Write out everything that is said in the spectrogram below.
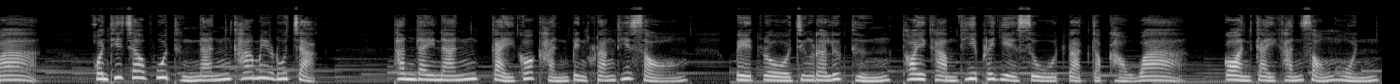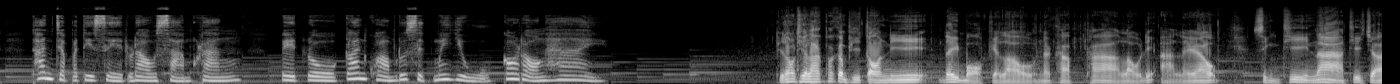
ว่า คนที่เจ้าพูดถึงนั้นข้าไม่รู้จัก ทันใดนั้นไก่ก็ขันเป็นครั้งที่สอง เปโตรจึงระลึกถึงถ้อยคำที่พระเยซูตรัสกับเขาว่า ก่อนไก่ขันสองหน ท่านจะปฏิเสธเราสามครั้ง เปโตรกลั้นความรู้สึกไม่อยู่ก็ร้องไห้พี่น้องที่รักพระคัมภีร์ตอนนี้ได้บอกแก่เรานะครับ ถ้าเราได้อ่านแล้ว สิ่งที่น่าที่จะ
